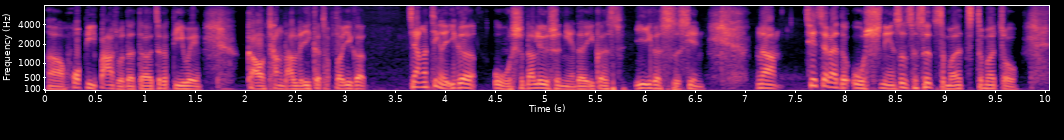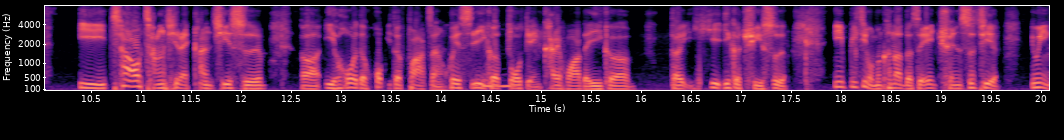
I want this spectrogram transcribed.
啊货币霸主的的这个地位，高长达了一个差不多一个将近了一个五十到六十年的一个一个实现。那接下来的五十年是是是怎么怎么走？以超长期来看，其实，呃，以后的货币的发展会是一个多点开花的一个的一一个趋势，因为毕竟我们看到的是，哎，全世界，因为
